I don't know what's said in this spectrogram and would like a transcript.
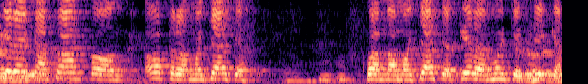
quiere casar con otro muchacho. Cuando muchacho quiere mucho chica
